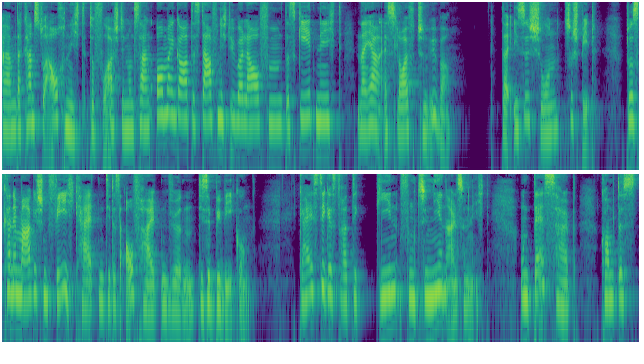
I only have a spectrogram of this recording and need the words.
ähm, da kannst du auch nicht davor stehen und sagen, oh mein Gott, es darf nicht überlaufen, das geht nicht. Naja, es läuft schon über. Da ist es schon zu spät. Du hast keine magischen Fähigkeiten, die das aufhalten würden, diese Bewegung. Geistige Strategien funktionieren also nicht. Und deshalb kommt es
